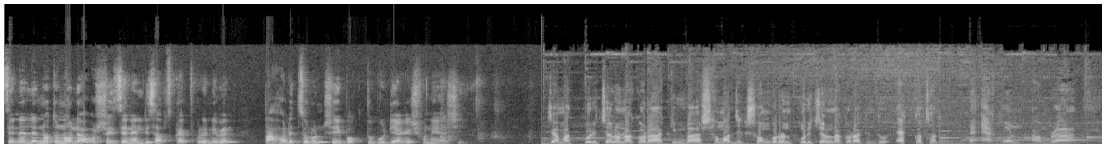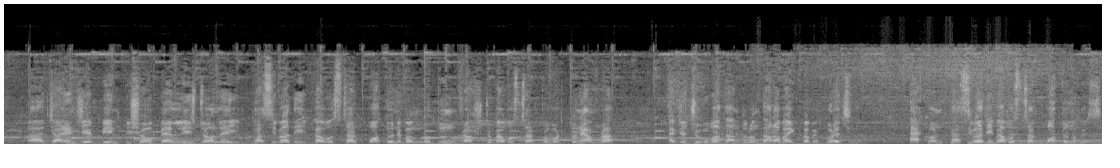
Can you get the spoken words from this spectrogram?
চ্যানেলে নতুন হলে অবশ্যই চ্যানেলটি সাবস্ক্রাইব করে নেবেন। তাহলে চলুন সেই বক্তব্যটি আগে শুনে আসি। জামাত পরিচালনা করা কিংবা সামাজিক সংগঠন পরিচালনা করা কিন্তু এক কথা নয়। এখন আমরা জানেন যে বিএনপি সহ বিয়াল্লিশ দল এই ফাঁসিবাদী ব্যবস্থার পতন এবং নতুন রাষ্ট্র ব্যবস্থার প্রবর্তনে আমরা একটা যুগপৎ আন্দোলন ধারাবাহিকভাবে করেছিলাম। এখন ফ্যাসিবাদী ব্যবস্থার পতন হয়েছে।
